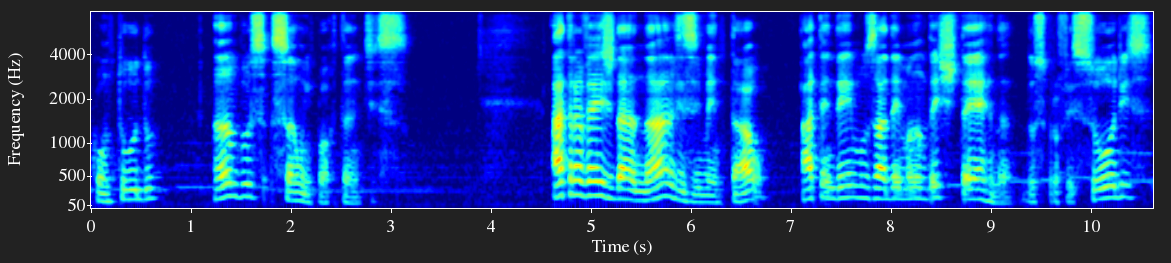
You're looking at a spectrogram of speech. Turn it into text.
Contudo, ambos são importantes. Através da análise mental, atendemos à demanda externa dos professores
